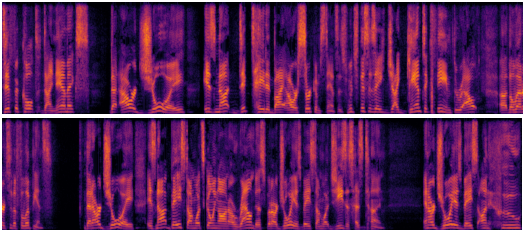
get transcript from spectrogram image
difficult dynamics, that our joy is not dictated by our circumstances, which this is a gigantic theme throughout uh, the letter to the Philippians. That our joy is not based on what's going on around us, but our joy is based on what Jesus has done. And our joy is based on who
